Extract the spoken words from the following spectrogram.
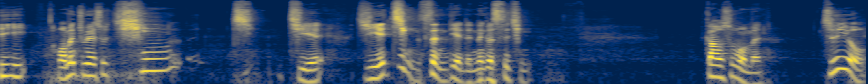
第一，我们主要是清洁洁净圣殿的那个事情，告诉我们，只有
